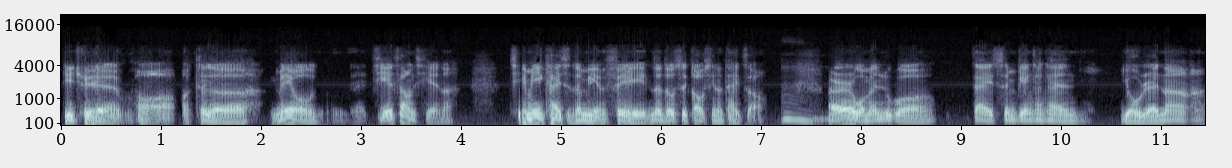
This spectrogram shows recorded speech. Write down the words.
的确哦，这个没有结账前呢、啊，前面一开始的免费，那都是高兴的太早。嗯，而我们如果在身边看看友人啊。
